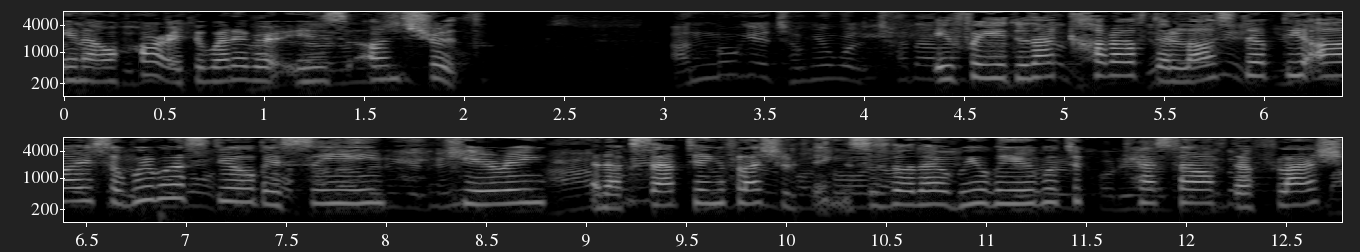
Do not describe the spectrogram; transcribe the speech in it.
in our heart whatever is untruth. If we do not cut off the lust of the eyes, we will still be seeing, hearing, and accepting fleshly things, so that we will be able to cast off the flesh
